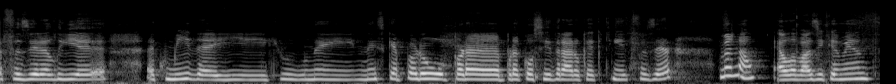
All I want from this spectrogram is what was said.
a fazer ali a, a comida e aquilo nem, nem sequer parou para, para considerar o que é que tinha que fazer. Mas não, ela basicamente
